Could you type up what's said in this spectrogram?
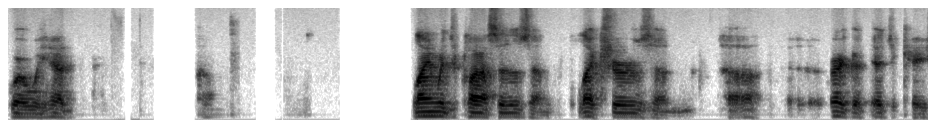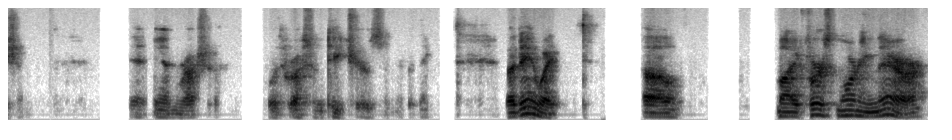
where we had um, language classes and lectures and uh, very good education in, in Russia with Russian teachers and everything. But anyway, uh, my first morning there,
